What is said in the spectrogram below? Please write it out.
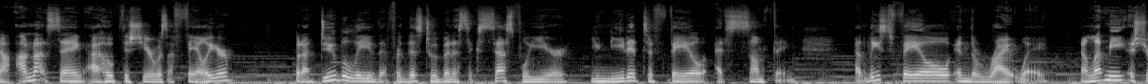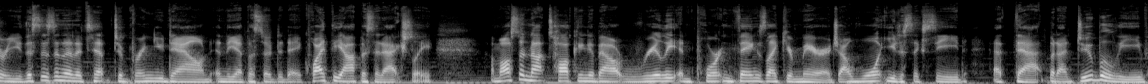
Now, I'm not saying I hope this year was a failure, but I do believe that for this to have been a successful year, you needed to fail at something, at least fail in the right way. Now, let me assure you, this isn't an attempt to bring you down in the episode today. Quite the opposite, actually. I'm also not talking about really important things like your marriage. I want you to succeed at that. But I do believe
